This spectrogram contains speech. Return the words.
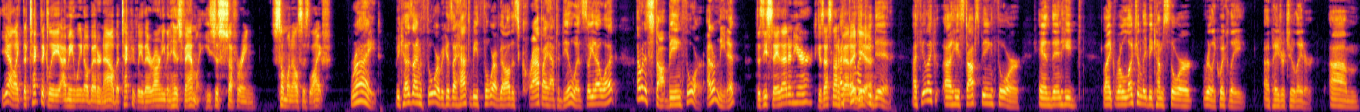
yeah. Like they're technically, I mean, we know better now, but technically, they aren't even his family. He's just suffering someone else's life. Right. Because I'm Thor, because I have to be Thor, I've got all this crap I have to deal with. So you know what? I'm going to stop being Thor. I don't need it. Does he say that in here? Because that's not a I bad feel idea. like he did. I feel like uh, he stops being Thor, and then he like reluctantly becomes Thor really quickly a page or two later. Um,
